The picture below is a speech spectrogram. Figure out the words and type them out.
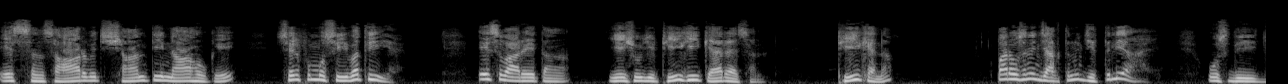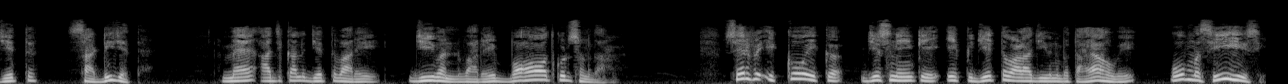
ਇਸ ਸੰਸਾਰ ਵਿੱਚ ਸ਼ਾਂਤੀ ਨਾ ਹੋ ਕੇ ਸਿਰਫ ਮੁਸੀਬਤ ਹੀ ਹੈ। ਇਸ ਬਾਰੇ ਤਾਂ ਯੀਸ਼ੂ ਜੀ ਠੀਕ ਹੀ ਕਹਿ ਰਹੇ ਸਨ। ਠੀਕ ਹੈ ਨਾ? ਪਰ ਉਸਨੇ ਜਗਤ ਨੂੰ ਜਿੱਤ ਲਿਆ ਹੈ। ਉਸ ਦੀ ਜਿੱਤ ਸਾਡੀ ਜਿੱਤ ਹੈ। ਮੈਂ ਅੱਜਕੱਲ ਜਿੱਤ ਬਾਰੇ, ਜੀਵਨ ਬਾਰੇ ਬਹੁਤ ਕੁਝ ਸੁਣਦਾ ਹਾਂ। ਸਿਰਫ ਇੱਕੋ ਇੱਕ ਜਿਸ ਨੇ ਕਿ ਇੱਕ ਜਿੱਤ ਵਾਲਾ ਜੀਵਨ ਬਤਾਇਆ ਹੋਵੇ, ਉਹ ਮਸੀਹ ਹੀ ਸੀ।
